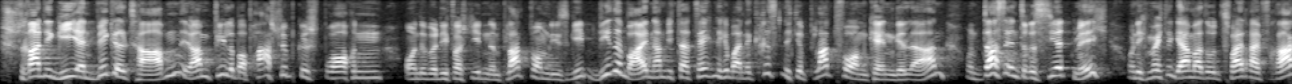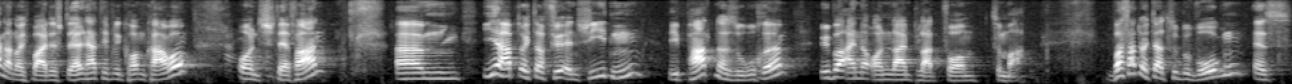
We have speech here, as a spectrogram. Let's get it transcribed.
Strategie entwickelt haben. Wir haben viel über Parship gesprochen und über die verschiedenen Plattformen, die es gibt. Diese beiden haben sich tatsächlich über eine christliche Plattform kennengelernt und das interessiert mich und ich möchte gerne mal so zwei, drei Fragen an euch beide stellen. Herzlich willkommen, Caro und Stefan. Ähm, ihr habt euch dafür entschieden, die Partnersuche über eine Online-Plattform zu machen. Was hat euch dazu bewogen, es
